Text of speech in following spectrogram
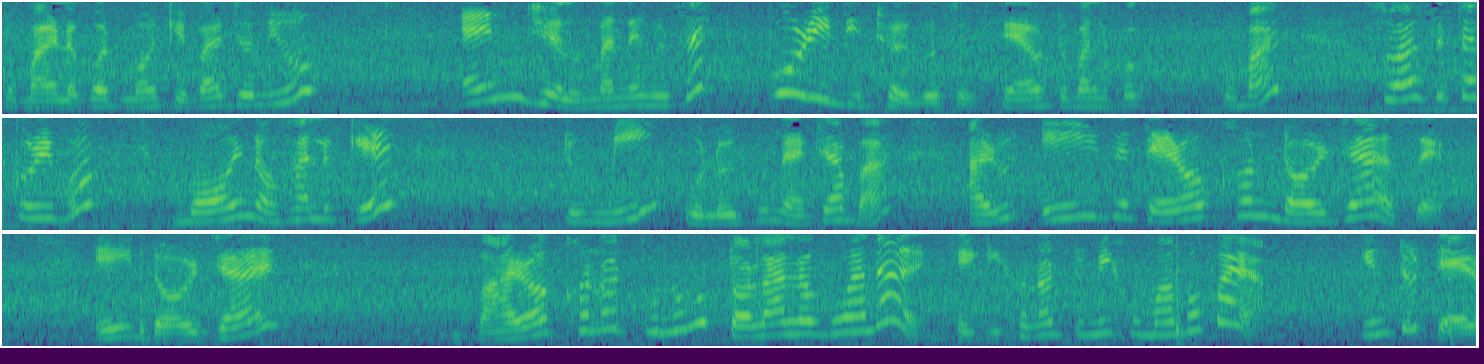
তোমাৰ লগত মই কেইবাজনীও এঞ্জেল মানে হৈছে পৰি দি থৈ গৈছোঁ। তেওঁ তোমালোকক তোমাক চোৱা চিতা কৰিব। মই নহালৈকে তুমি কলৈকো নাযাবা আৰু এই যে তেৰখন দৰ্জা আছে এই দৰ্জাৰ বাৰখনত কোনো তলা লগোৱা নাই। সেইকেইখনত তুমি সোমাব পাৰা। কিন্তু তেৰ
